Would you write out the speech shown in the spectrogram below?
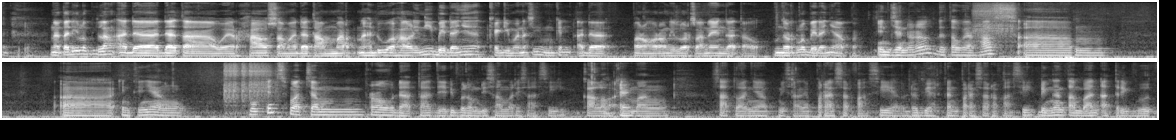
Iya. Nah tadi lo bilang ada data warehouse sama data mart. Nah dua hal ini bedanya kayak gimana sih? Mungkin ada orang-orang di luar sana yang nggak tahu. Menurut lo bedanya apa? In general data warehouse um, uh, intinya yang mungkin semacam raw data jadi belum disummarisasi. Kalau Oke. emang satuannya misalnya preservasi ya udah biarkan preservasi dengan tambahan atribut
